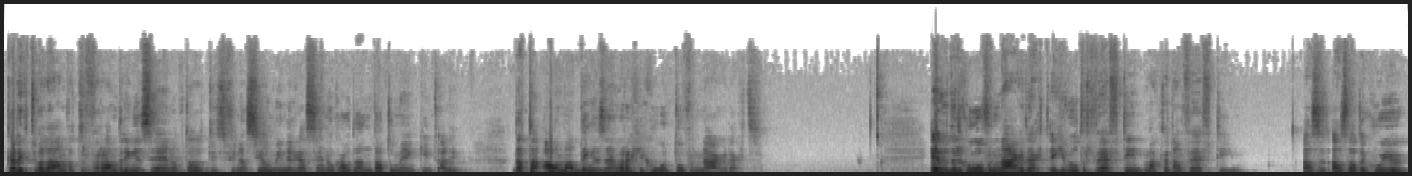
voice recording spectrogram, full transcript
kan ik het wel aan dat er veranderingen zijn? Of dat het iets financieel minder gaat zijn? Hoe gaan we dan dat doen met een kind? Allee, dat dat allemaal dingen zijn waar je goed hebt over nagedacht. Hebben we er goed over nagedacht en je wilt er 15, maak er dan 15. Als, het, als dat een, goede,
